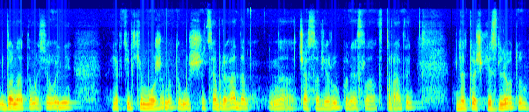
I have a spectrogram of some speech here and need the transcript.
донатимо сьогодні, як тільки можемо, тому що ця бригада на часов яру понесла втрати для точки зльоту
